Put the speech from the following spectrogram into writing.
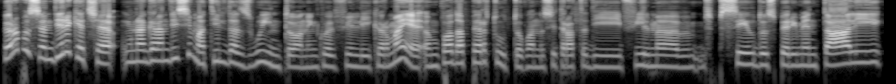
Però possiamo dire che c'è una grandissima Tilda Swinton in quel film lì, che ormai è un po' dappertutto quando si tratta di film mm, pseudo sperimentali,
